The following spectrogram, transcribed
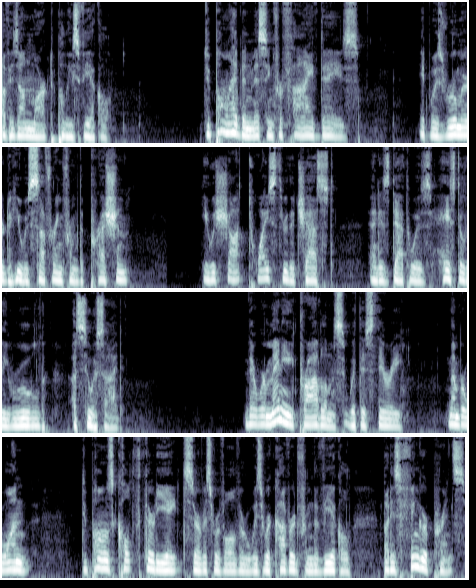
of his unmarked police vehicle. Dupont had been missing for five days. It was rumored he was suffering from depression. He was shot twice through the chest, and his death was hastily ruled a suicide. There were many problems with this theory. Number one, Dupont's Colt 38 service revolver was recovered from the vehicle, but his fingerprints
